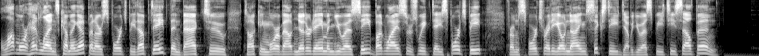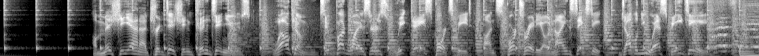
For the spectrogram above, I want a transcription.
a lot more headlines coming up in our Sports Beat update. Then back to talking more about Notre Dame and USC. Budweiser's weekday Sports Beat from Sports Radio 960 WSBT South Bend. A Michiana tradition continues. Welcome to Budweiser's weekday Sports Beat on Sports Radio 960 WSBT.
